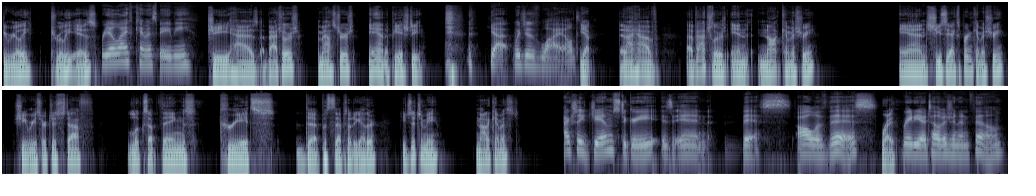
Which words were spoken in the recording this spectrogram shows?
she really, truly is. Real life chemist, baby. She has a bachelor's, a master's, and a PhD. Yeah, which is wild. Yep. And I have a bachelor's in not chemistry. And she's the expert in chemistry. She researches stuff, looks up things, creates the puts the episode together, teaches it to me, not a chemist. Actually, Jam's degree is in this, all of this, Right. radio, television, and film.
